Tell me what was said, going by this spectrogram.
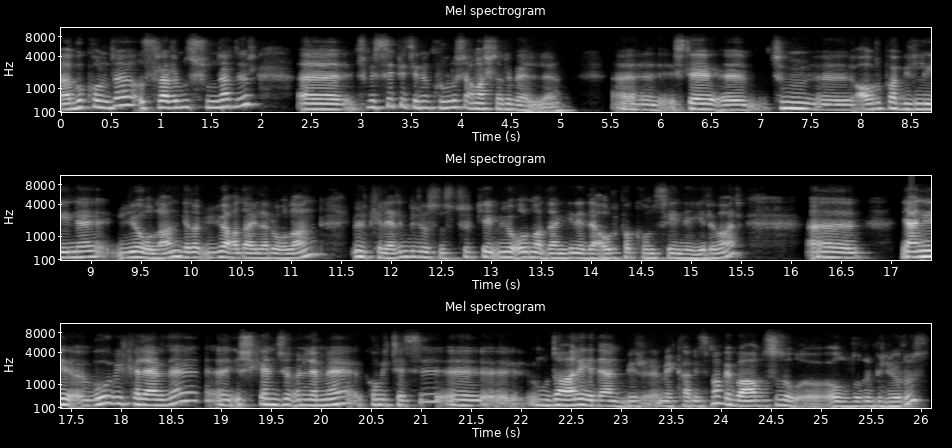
bu konuda ısrarımız şundadır. E, çünkü CPT'nin kuruluş amaçları belli. E, işte e, tüm e, Avrupa Birliği'ne üye olan ya da üye adayları olan ülkelerin biliyorsunuz Türkiye üye olmadan yine de Avrupa Konseyi'nde yeri var. Yani bu ülkelerde e, işkence önleme komitesi müdahale eden bir mekanizma ve bağımsız ol- olduğunu biliyoruz.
